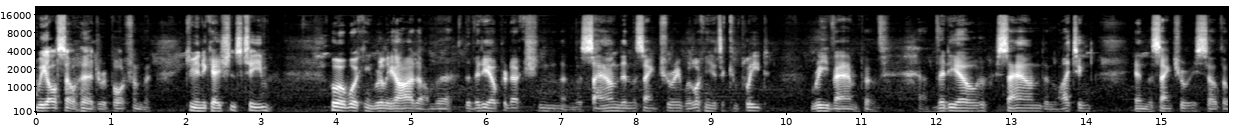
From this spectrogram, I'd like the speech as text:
We also heard a report from the communications team who are working really hard on the, the video production and the sound in the sanctuary. We're looking at a complete revamp of uh, video, sound, and lighting in the sanctuary so that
